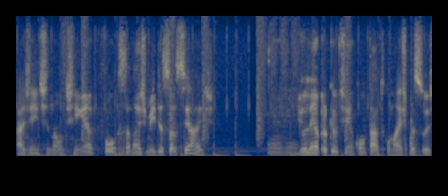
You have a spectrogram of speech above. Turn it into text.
a gente não tinha força nas mídias sociais. Uhum. Eu lembro que eu tinha contato com mais pessoas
